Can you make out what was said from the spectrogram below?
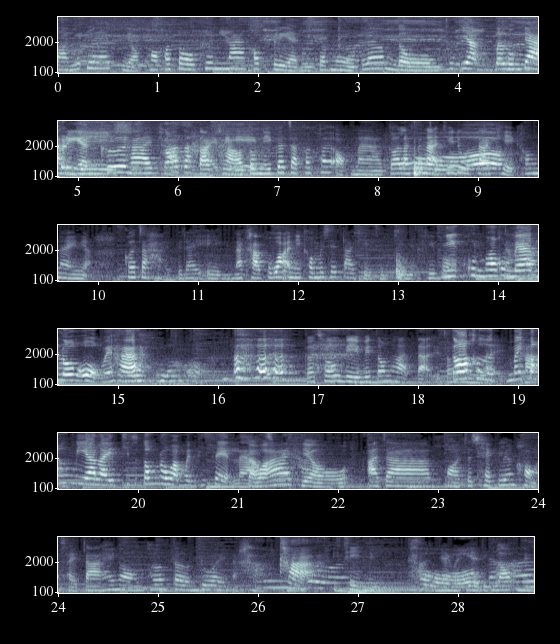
ตอนเล็กๆ เดี๋ยวพอเขาโตขึ้นหน้าเขาเปลี่ยนจมูกเริ่มโด่งทุกอย่างตึงทุกอย่างเปลี่ยนดีขึ้นใช่ก็ค่ะจะตาหายไปขาวเองตรงนี้ก็จะค่อยๆออกมา ก็ลักษณะโอ้ที่ดูตาเขกข้างในเนี่ยก็จะหายไปได้เองนะคะ เพราะว่าอันนี้เขาไม่ใช่ตาเขกจริงๆอย่างที่บอกนี่คุณพ่อคุณแม่นะคะโล่งอกไหมคะก็โชคดีไม่ต้องผ่าตัดหรือต้องก็ทำะรคือไม่ค่ะต้องมีอะไรที่จะต้องระวังเป็นพิเศษแล้วแต่ว่าใช่ไหมคะเดี๋ยวอาจจะหมอจะเช็คเรื่องของสายตาให้น้องเพิ่มเติมด้วยนะคะค่ะอีกทีหนึ่งค่ะโอ้อย่างละเอียดอีกรอบหนึ่ง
